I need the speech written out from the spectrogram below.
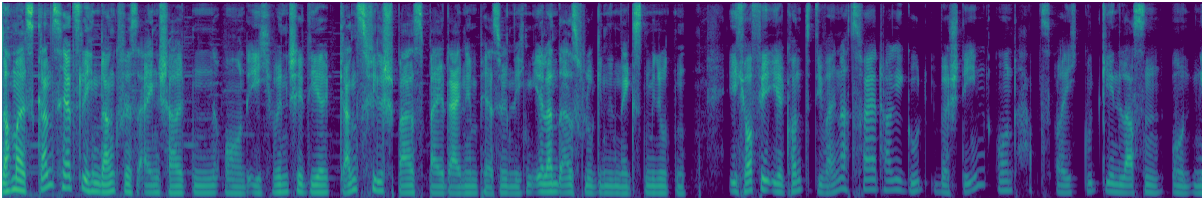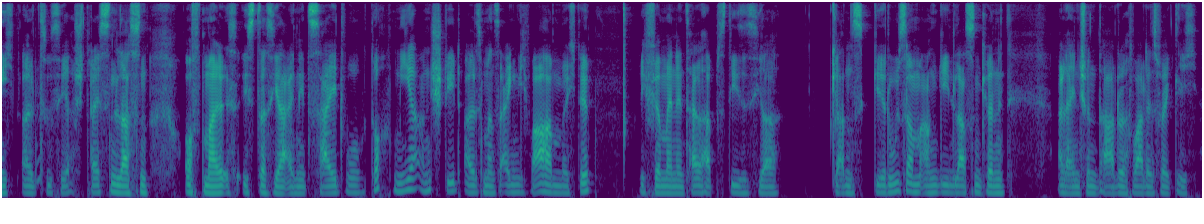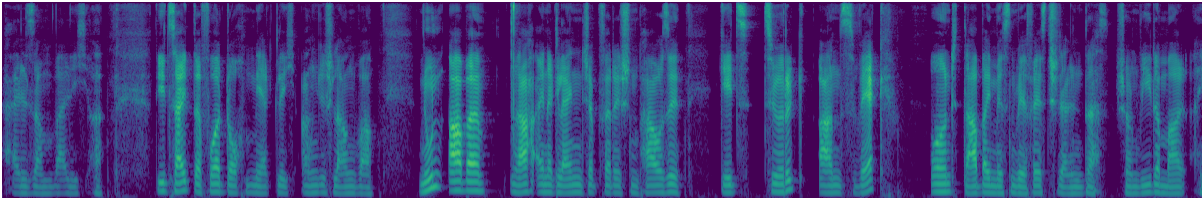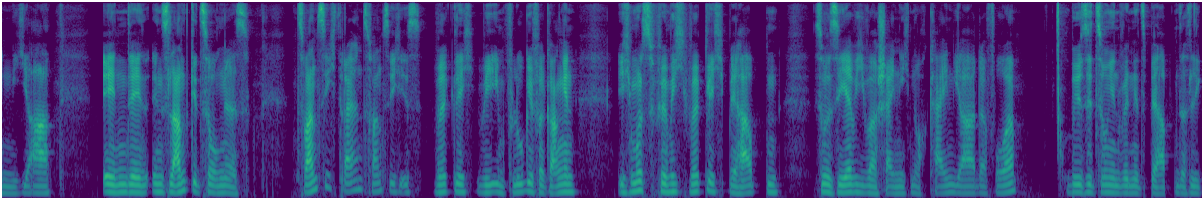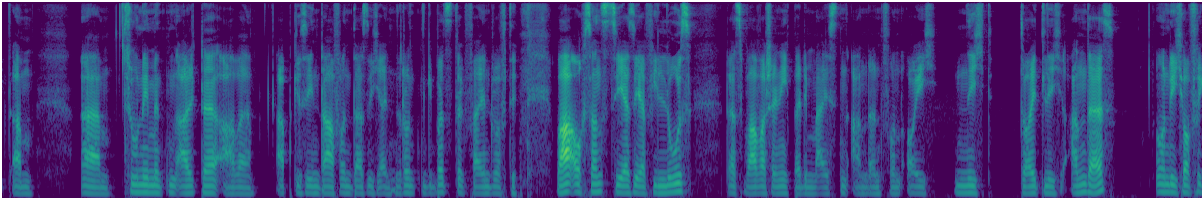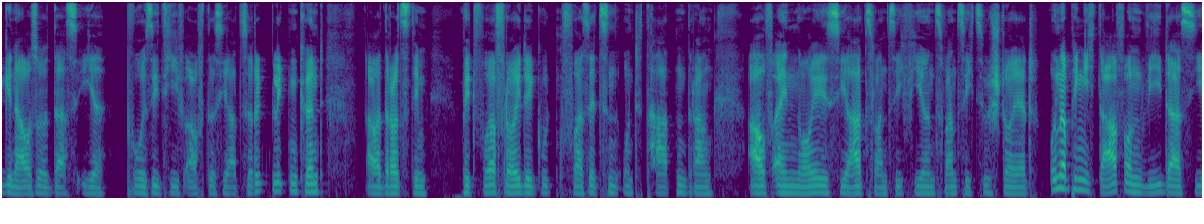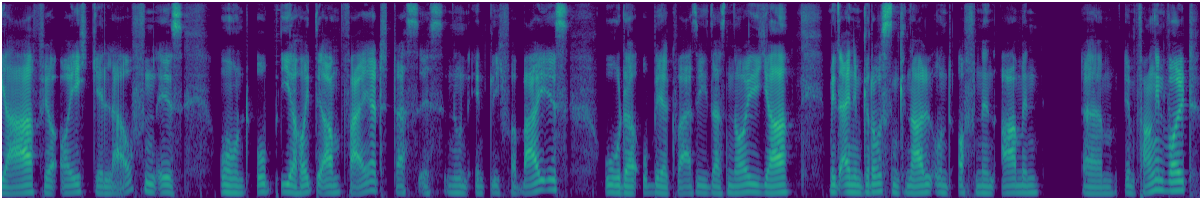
Nochmals ganz herzlichen Dank fürs Einschalten und ich wünsche dir ganz viel Spaß bei deinem persönlichen Irlandausflug in den nächsten Minuten. Ich hoffe, ihr konntet die Weihnachtsfeiertage gut überstehen und habt es euch gut gehen lassen und nicht allzu sehr stressen lassen. Oftmals ist das ja eine Zeit, wo doch mehr ansteht, als man es eigentlich wahrhaben möchte. Ich für meinen Teil habe es dieses Jahr ganz geruhsam angehen lassen können. Allein schon dadurch war das wirklich heilsam, weil ich ja die Zeit davor doch merklich angeschlagen war. Nun aber, nach einer kleinen schöpferischen Pause, geht's zurück ans Werk und dabei müssen wir feststellen, dass schon wieder mal ein Jahr in den, ins Land gezogen ist. 2023 ist wirklich wie im Fluge vergangen. Ich muss für mich wirklich behaupten, so sehr wie wahrscheinlich noch kein Jahr davor. Böse Zungen würden jetzt behaupten, das liegt am ähm, zunehmenden Alter, aber abgesehen davon, dass ich einen runden Geburtstag feiern durfte, war auch sonst sehr, sehr viel los. Das war wahrscheinlich bei den meisten anderen von euch nicht deutlich anders. Und ich hoffe genauso, dass ihr positiv auf das Jahr zurückblicken könnt, aber trotzdem mit Vorfreude, guten Vorsätzen und Tatendrang auf ein neues Jahr 2024 zusteuert. Unabhängig davon, wie das Jahr für euch gelaufen ist und ob ihr heute Abend feiert, dass es nun endlich vorbei ist oder ob ihr quasi das neue Jahr mit einem großen Knall und offenen Armen ähm, empfangen wollt.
